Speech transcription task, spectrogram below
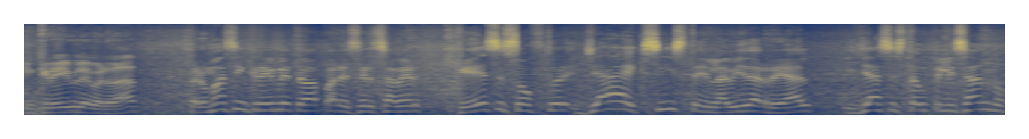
Increíble, ¿verdad? Pero más increíble te va a parecer saber que ese software ya existe en la vida real y ya se está utilizando.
